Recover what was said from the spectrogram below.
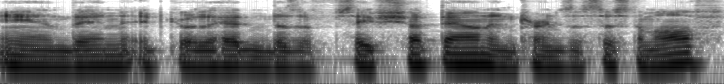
and then it goes ahead and does a safe shutdown and turns the system off.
